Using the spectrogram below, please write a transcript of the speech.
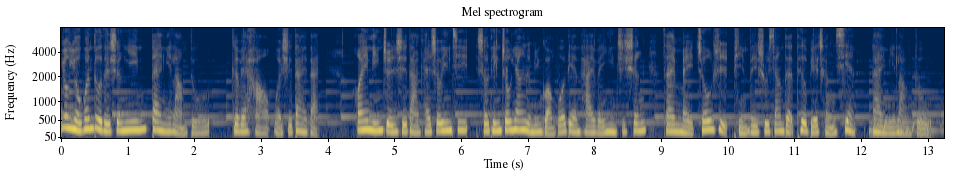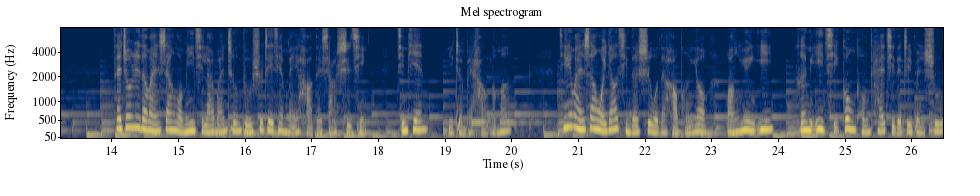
用有温度的声音带你朗读。各位好，我是戴戴，欢迎您准时打开收音机，收听中央人民广播电台文艺之声，在每周日品味书香的特别呈现，带你朗读。在周日的晚上，我们一起来完成读书这件美好的小事情。今天你准备好了吗？今天晚上我邀请的是我的好朋友王韵一，和你一起共同开启的这本书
